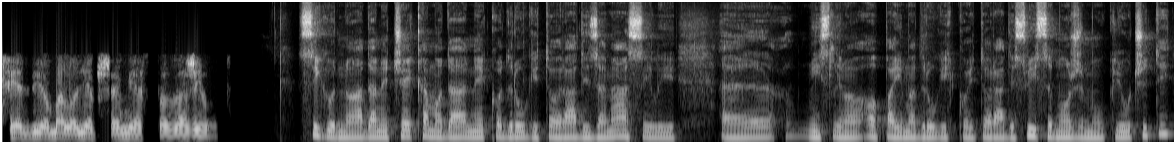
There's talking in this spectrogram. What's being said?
svijet bio malo ljepše mjesto za život. Sigurno, a da ne čekamo da neko drugi to radi za nas ili e, mislimo opa ima drugih koji to rade. Svi se možemo uključiti,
